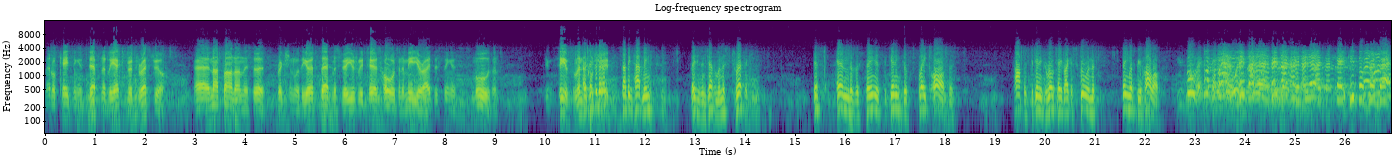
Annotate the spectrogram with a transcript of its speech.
metal casing is definitely extraterrestrial. Uh, not found on this Earth. Friction with the Earth's atmosphere usually tears holes in a meteorite. This thing is smooth and you can see its Uh, cylindrical just a minute. shape. Something's happening. Ladies and gentlemen, this is terrific. This end of the thing is beginning to flake off. The top is beginning to rotate like a screw, and the thing must be hollow. He's moving. Keep back there. Keep back there. Keep those men back.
